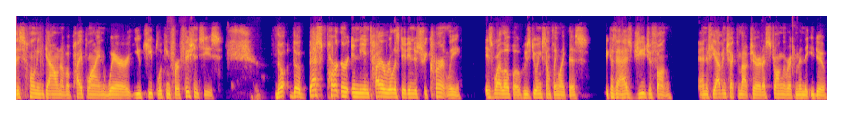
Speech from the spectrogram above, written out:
this honing down of a pipeline where you keep looking for efficiencies. The, the best partner in the entire real estate industry currently is Ylopo, who's doing something like this because it has Ji Jifeng. And if you haven't checked him out, Jarod, I strongly recommend that you do.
